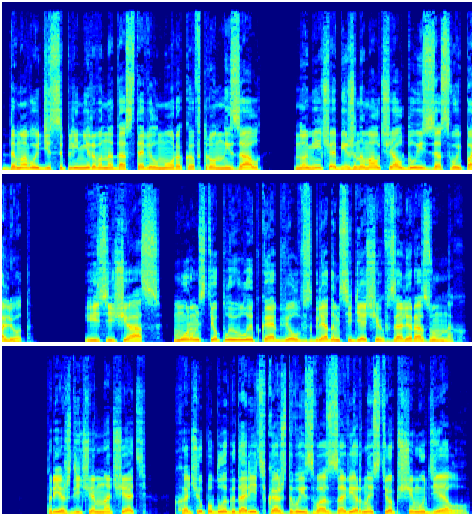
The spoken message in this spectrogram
Домовой дисциплинированно доставил Морока в тронный зал, но меч обиженно молчал, дуясь за свой полет. И сейчас Муром с теплой улыбкой обвел взглядом сидящих в зале разумных. Прежде чем начать, хочу поблагодарить каждого из вас за верность общему делу,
